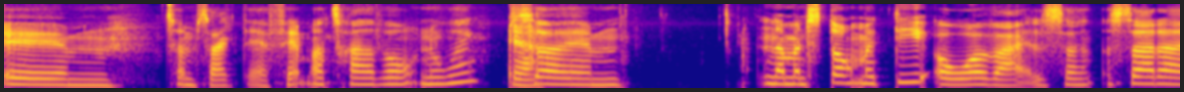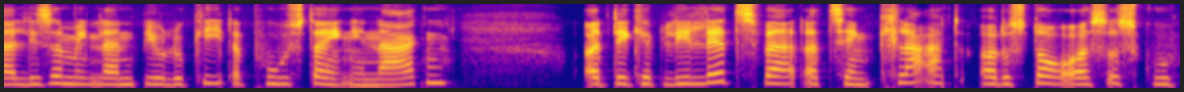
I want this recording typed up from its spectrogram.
Øhm, som sagt, er jeg 35 år nu, ikke? Ja. Så øhm, når man står med de overvejelser, så er der ligesom en eller anden biologi, der puster ind i nakken, og det kan blive lidt svært at tænke klart, og du står også og skulle,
